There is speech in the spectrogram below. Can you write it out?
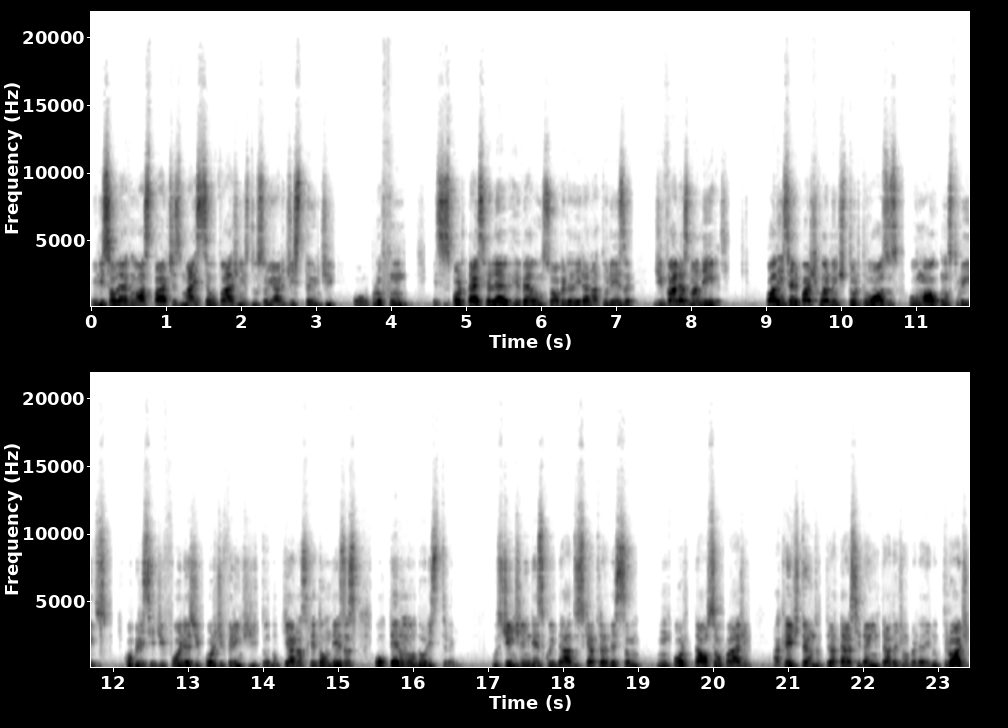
eles só levam às partes mais selvagens do sonhar distante ou profundo. Esses portais revelam sua verdadeira natureza de várias maneiras. Podem ser particularmente tortuosos ou mal construídos, cobrir-se de folhas de cor diferente de tudo que há nas redondezas ou ter um odor estranho. Os changeling descuidados que atravessam um portal selvagem, acreditando tratar-se da entrada de um verdadeiro Trod,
